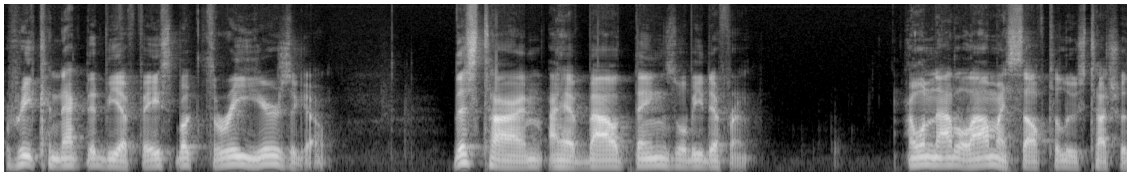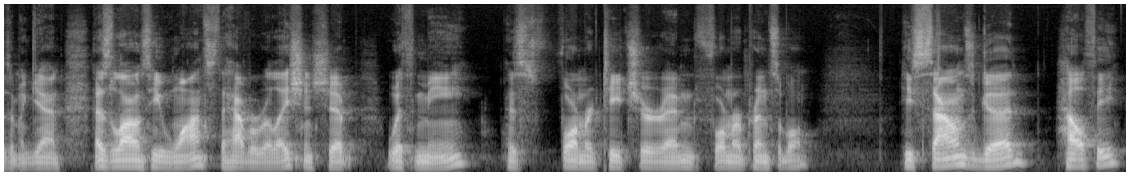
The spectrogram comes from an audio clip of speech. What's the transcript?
reconnected via Facebook three years ago. This time, I have vowed things will be different. I will not allow myself to lose touch with him again as long as he wants to have a relationship with me, his former teacher and former principal. He sounds good, healthy,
